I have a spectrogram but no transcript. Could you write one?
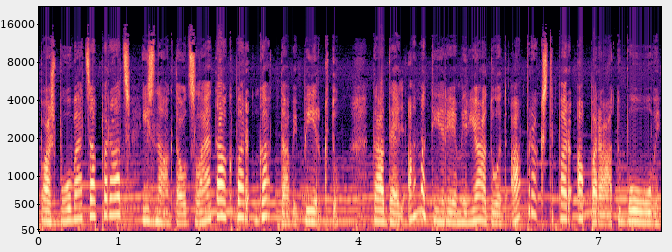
Pašbūvēts aparāts iznāk daudz lētāk par gatavi pirktu. Tādēļ amatieriem ir jādod apraksti par aparātu būvi.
